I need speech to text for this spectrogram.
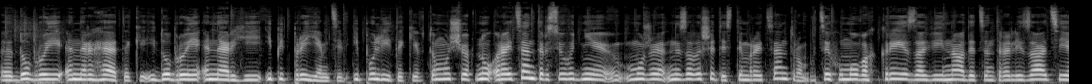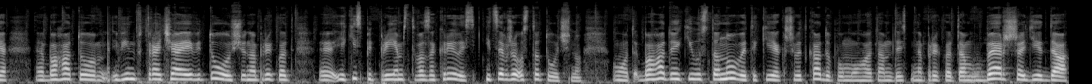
е, доброї енергетики і доброї енергії, і підприємців, і політиків. Тому що ну райцентр сьогодні може не залишитись тим райцентром в цих умовах. Криза, війна, децентралізація. е, Багато він втрачає від того, що, наприклад, якісь підприємства закрились, і це вже остаточно. От багато які установи, такі як швидка допомога, там десь, наприклад, там в Бершаді, да,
